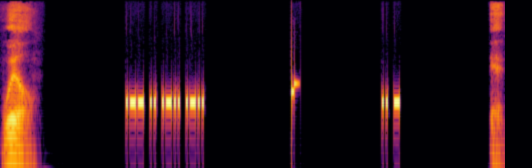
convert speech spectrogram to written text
Will. It.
